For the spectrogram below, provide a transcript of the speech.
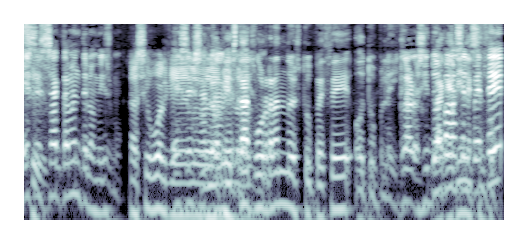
Es sí. exactamente lo mismo. Es igual que... Es lo Lo que está currando es tu PC o tu Play. Claro, si tú apagas el PC,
